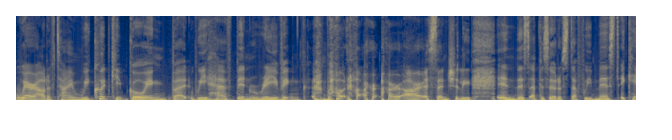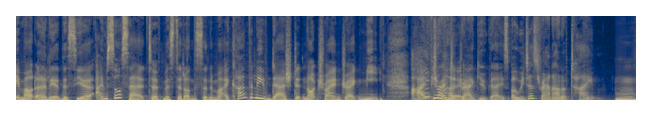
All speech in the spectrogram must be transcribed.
we're out of time. We could keep going, but we have been raving about RRR essentially in this episode of Stuff We Missed. It came out earlier this year. I'm so sad to have missed it on the cinema. I can't believe Dash did not try and drag me. I, feel tried to drag you guys, but we just ran out of time. Hmm.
